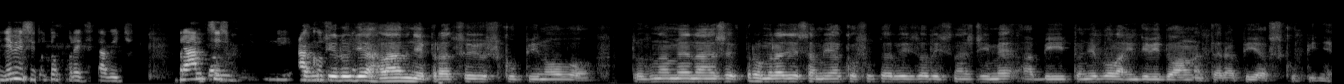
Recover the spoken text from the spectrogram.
neviem si toto predstaviť. V rámci tam, skupiny. Ako tam tí ľudia hlavne pracujú skupinovo. To znamená, že v prvom rade sa my ako supervízori snažíme, aby to nebola individuálna terapia v skupine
